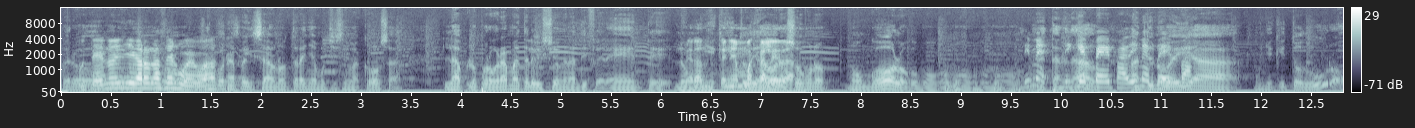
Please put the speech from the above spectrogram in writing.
Pero- Ustedes no pero llegaron a uno- hacer uno juegos se pone así. a pensar, uno extraña muchísimas cosas. La- los programas de televisión eran diferentes. Los Eran- muñequitos tenían más de ahora son unos mongolos, como, como, como Dime, retardados. di que Pepa, dime Antes uno Pepa. veía muñequitos duros,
